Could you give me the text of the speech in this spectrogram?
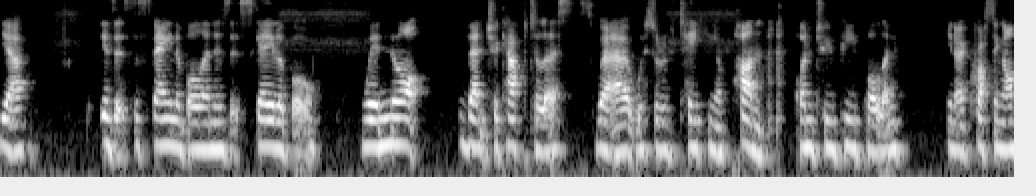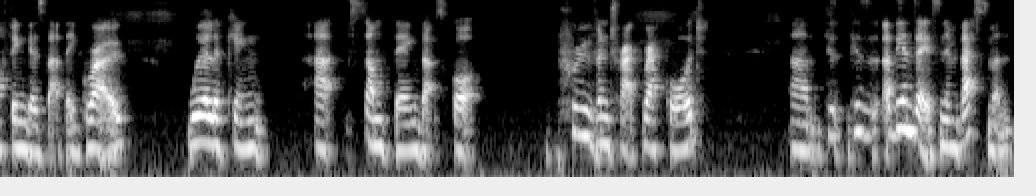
yeah, is it sustainable and is it scalable? We're not venture capitalists where we're sort of taking a punt on two people and you know crossing our fingers that they grow. We're looking at something that's got proven track record because at the end of the day it's an investment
